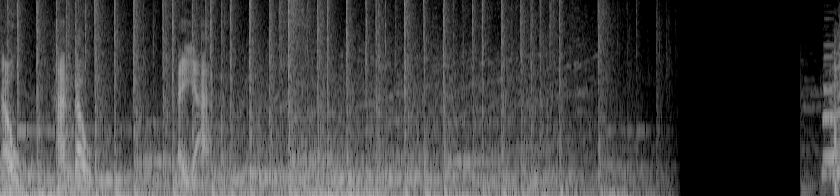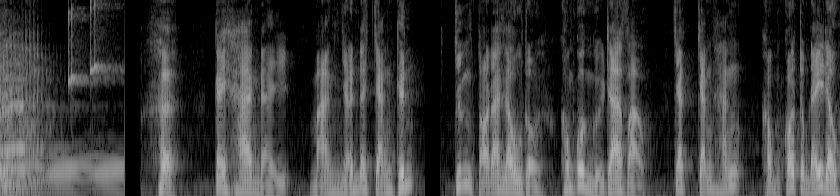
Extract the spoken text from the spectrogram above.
Đâu hang đâu? Đây ạ. Hơ, Cái hang này mạng nhện đã chặn kín. Chứng tỏ đã lâu rồi Không có người ra vào. Chắc chắn hắn không có trong đấy đâu.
